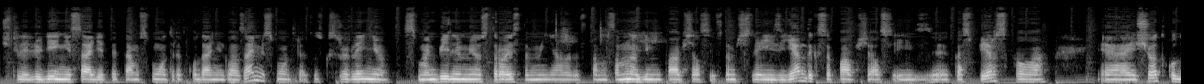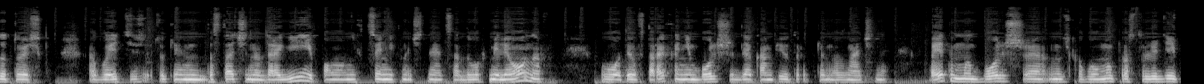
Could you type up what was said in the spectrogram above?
если людей не садят и там смотрят, куда они глазами смотрят, то, к сожалению, с мобильными устройствами я там со многими пообщался, и в том числе и из Яндекса пообщался, и из Касперского, еще откуда, то есть как бы эти штуки достаточно дорогие, по-моему, у них ценник начинается от 2 миллионов, вот, и во-вторых, они больше для компьютера предназначены. Поэтому мы больше, ну, как бы мы просто людей...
